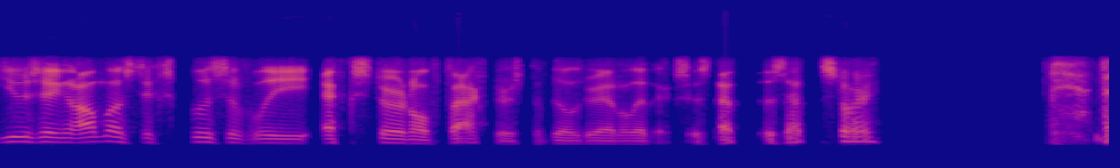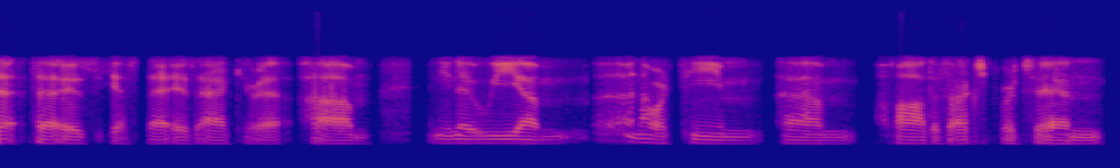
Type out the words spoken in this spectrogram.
using almost exclusively external factors to build your analytics. Is that is that the story? That that is yes, that is accurate. Um, and you know, we um, on our team um, a lot of experts in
